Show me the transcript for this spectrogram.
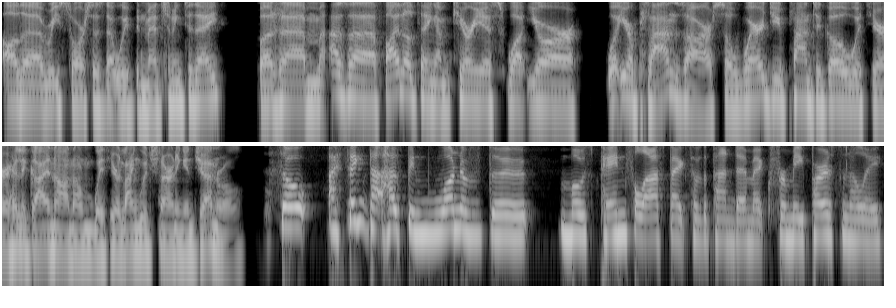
all the resources that we've been mentioning today. But um, as a final thing, I'm curious what your what your plans are. So where do you plan to go with your Hiligaynon and with your language learning in general? So I think that has been one of the most painful aspects of the pandemic for me personally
